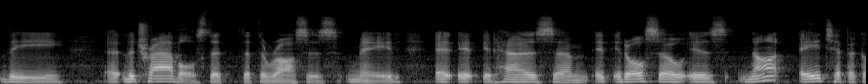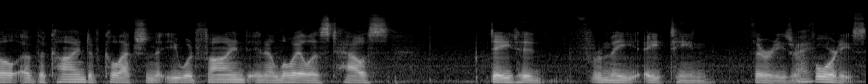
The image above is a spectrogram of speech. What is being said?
the uh, the travels that, that the Rosses made. It, it, it has, um, it, it also is not atypical of the kind of collection that you would find in a Loyalist house dated from the 1830s or Right. 40s.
